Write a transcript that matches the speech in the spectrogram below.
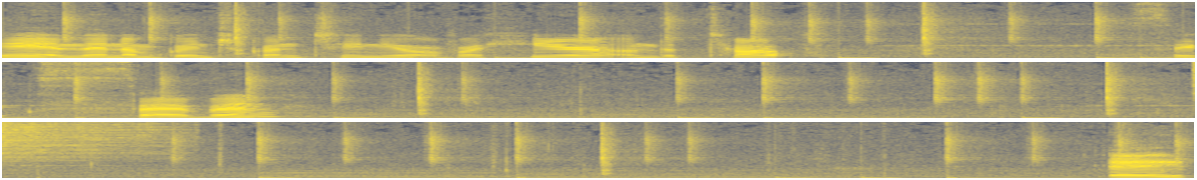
okay and then I'm going to continue over here on the top. Six seven. Eight.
